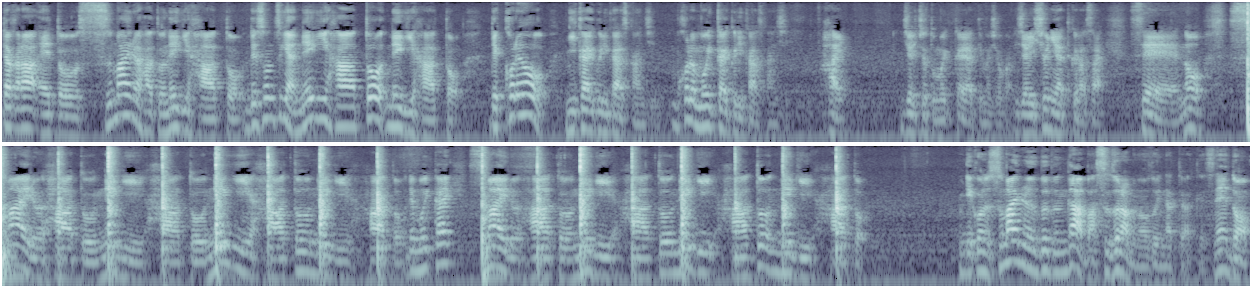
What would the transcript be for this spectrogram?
だから、えっ、ー、と、スマイルハート、ネギハート。で、その次はネギハート、ネギハート。で、これを2回繰り返す感じ。これをもう1回繰り返す感じ。はい。じゃあちょっともう一回やってみましょうか。じゃあ一緒にやってください。せーの。スマイル、ハート、ネギ、ハート、ネギ、ハート、ネギ、ハート。で、もう一回。スマイル、ハート、ネギ、ハート、ネギ、ハート、ネギ、ハート。で、このスマイルの部分がバスドラムの音になってるわけですね。ドン、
